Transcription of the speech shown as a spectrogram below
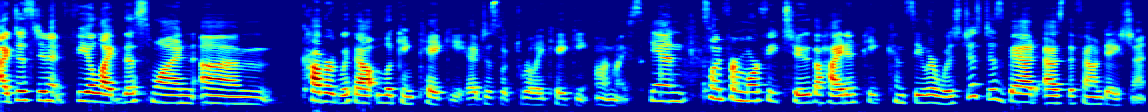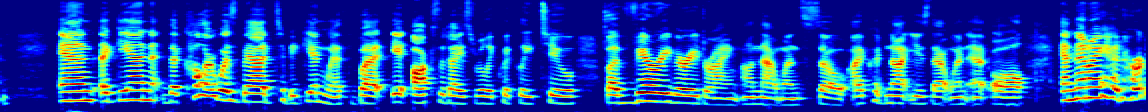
I just didn't feel like this one um, covered without looking cakey. It just looked really cakey on my skin. This one from Morphe 2, the Hide and Peek Concealer, was just as bad as the foundation and again the color was bad to begin with but it oxidized really quickly too but very very drying on that one. So i could not use that one at all. And then i had heard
